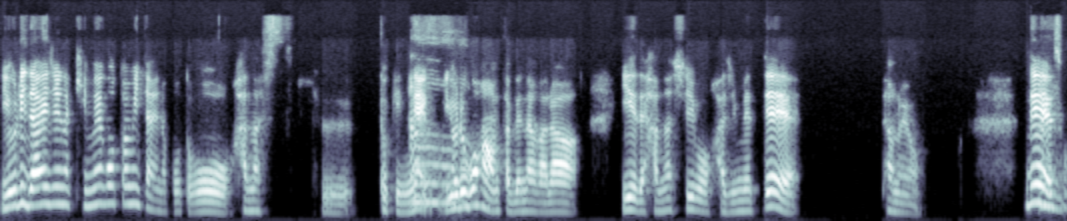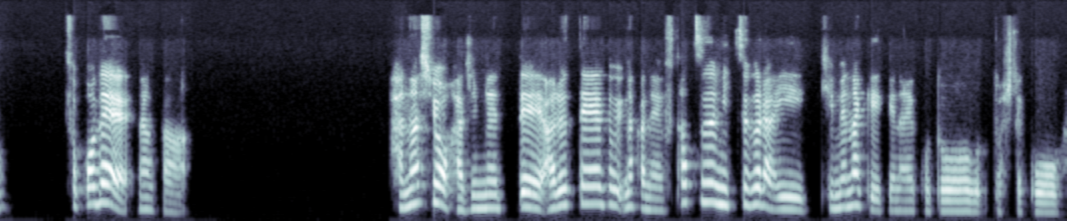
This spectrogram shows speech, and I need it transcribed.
より大事な決め事みたいなことを話すときにね、夜ご飯を食べながら、家で話を始めてたのよ。で、うんそ、そこで、なんか、話を始めて、ある程度、なんかね、二つ、三つぐらい決めなきゃいけないこととして、こう、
